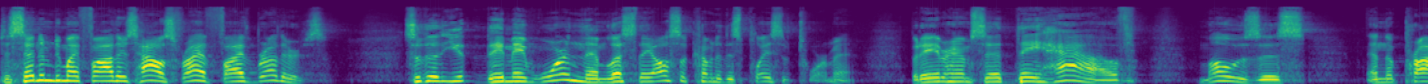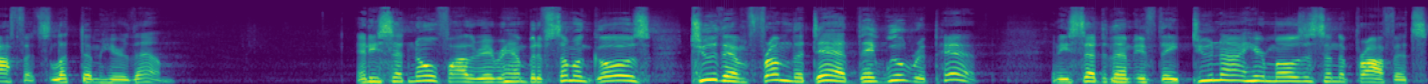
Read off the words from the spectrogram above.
to send him to my father's house, for I have five brothers, so that you, they may warn them, lest they also come to this place of torment. But Abraham said, They have Moses and the prophets, let them hear them. And he said, No, Father Abraham, but if someone goes to them from the dead, they will repent. And he said to them, If they do not hear Moses and the prophets,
